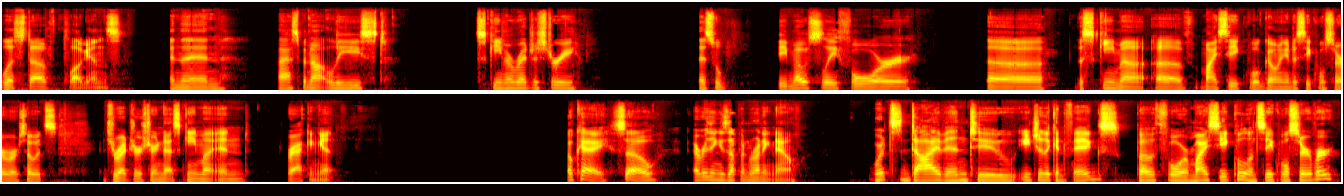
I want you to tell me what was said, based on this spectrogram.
list of plugins. And then last but not least, schema registry. This will be mostly for the the schema of MySQL going into SQL Server. So it's it's registering that schema and tracking it. Okay, so everything is up and running now let's dive into each of the configs, both for MySQL and SQL Server.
